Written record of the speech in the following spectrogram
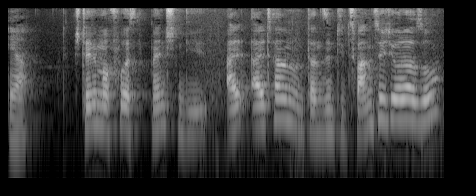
Ja. Stell dir mal vor, es gibt Menschen, die al- altern und dann sind die 20 oder so,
